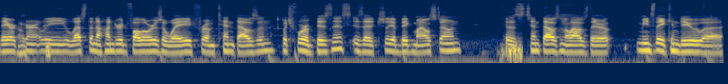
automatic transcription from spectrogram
They are Okay. currently less than 100 followers away from 10,000, which for a business is actually a big milestone because 10,000 allows their means they can do uh,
